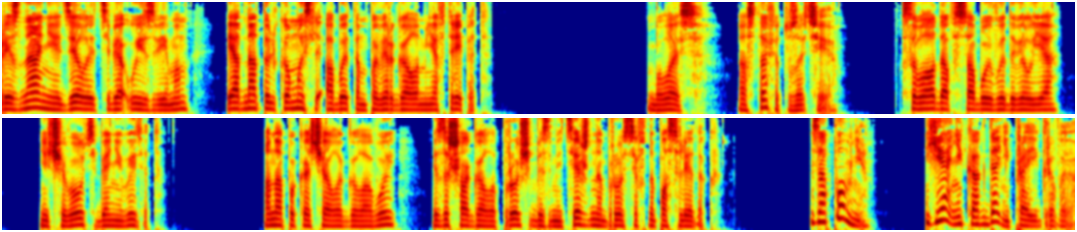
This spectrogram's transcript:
Признание делает тебя уязвимым, и одна только мысль об этом повергала меня в трепет. «Блайс, оставь эту затею». Совладав с собой, выдавил я. «Ничего у тебя не выйдет». Она покачала головой и зашагала прочь, безмятежно бросив напоследок. «Запомни, я никогда не проигрываю».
